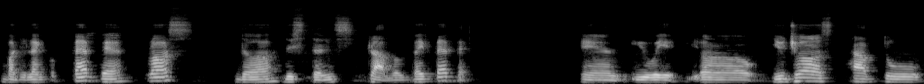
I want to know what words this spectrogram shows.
body length of Pepe plus the distance traveled by Pepe and you uh, you just have to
